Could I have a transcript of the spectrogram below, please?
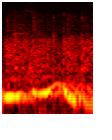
你是你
